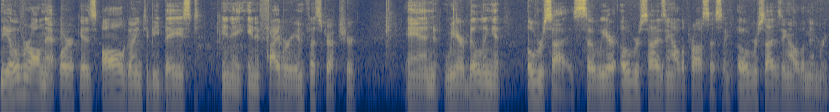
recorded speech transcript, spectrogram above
The overall network is all going to be based in a, in a fiber infrastructure, and we are building it oversized. So we are oversizing all the processing, oversizing all the memory,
